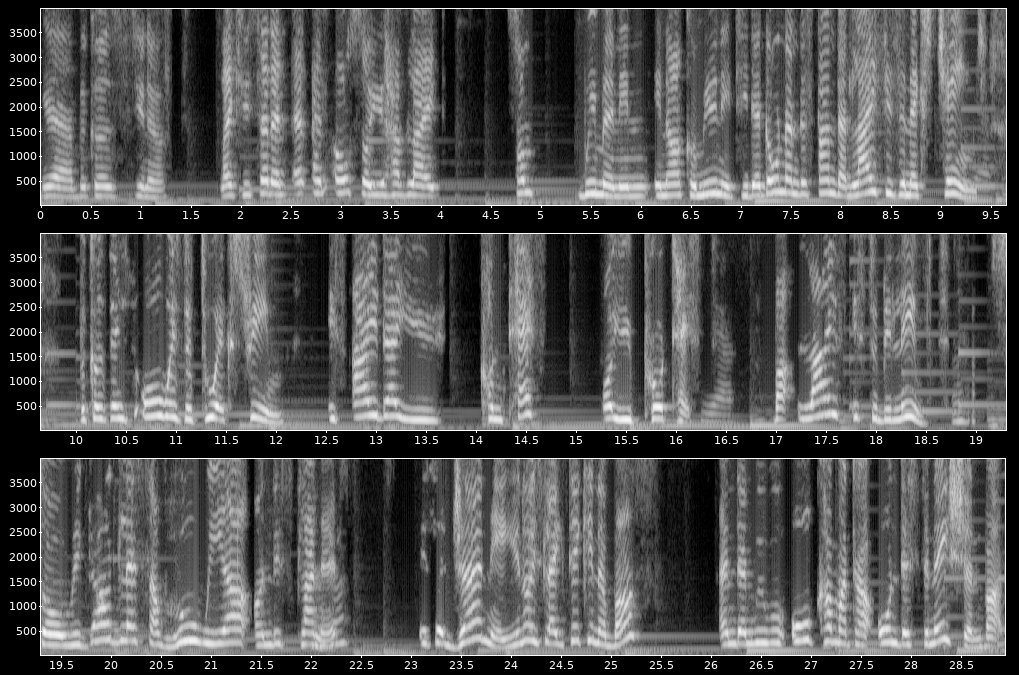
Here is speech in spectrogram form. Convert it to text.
Yeah, because you know, like you said, and and also you have like some women in in our community they don't understand that life is an exchange. Because there's always the two extreme. It's either you contest or you protest. But life is to be lived. Mm-hmm. So, regardless of who we are on this planet, mm-hmm. it's a journey. You know, it's like taking a bus and then we will all come at our own destination. But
